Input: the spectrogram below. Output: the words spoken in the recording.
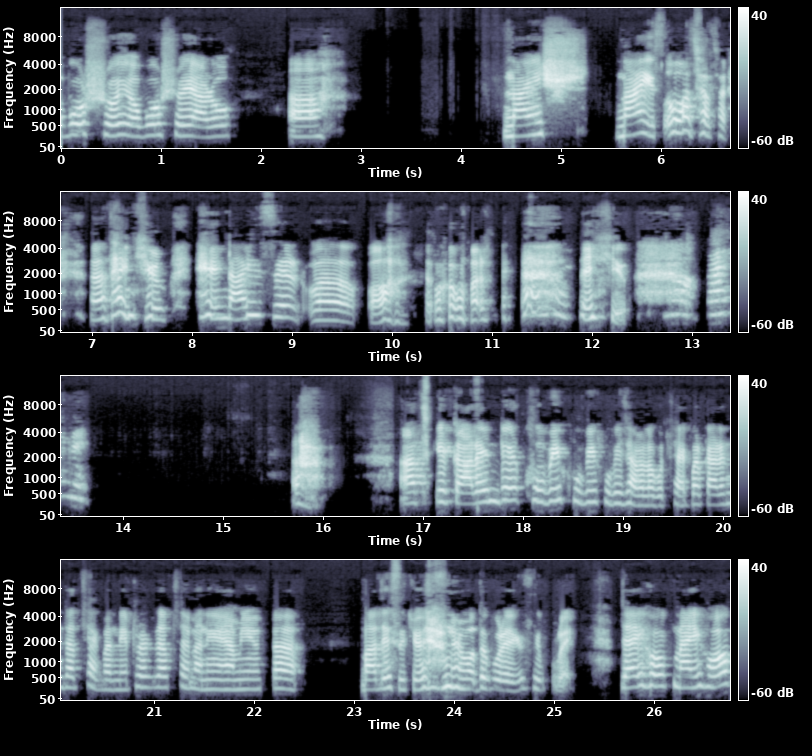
অবশ্যই অবশ্যই আরও নাইস নাইস ও আচ্ছা আচ্ছা থ্যাংক ইউ এই নাইসের থ্যাংক ইউ আজকে কারেন্টের খুবই খুবই খুবই ঝামেলা করছে। একবার কারেন্ট যাচ্ছে, একবার নেটওয়ার্ক যাচ্ছে মানে আমি একটা বাজে সিচুয়েশনের মধ্যে পড়ে গেছি পুরাই। যাই হোক নাই হোক,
